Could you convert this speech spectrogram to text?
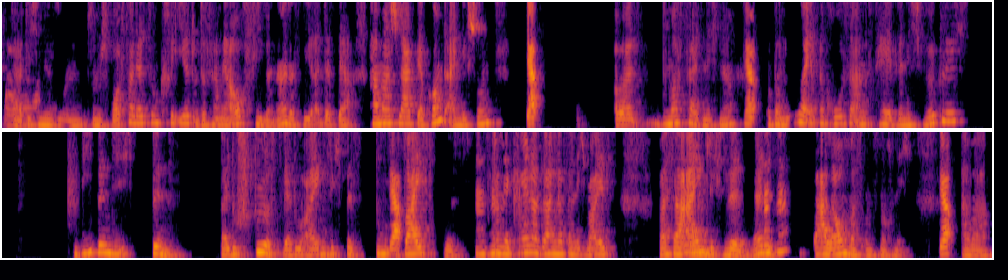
Wow. Da hatte ich mir so, ein, so, eine Sportverletzung kreiert und das haben ja auch viele, ne? Dass, die, dass der Hammerschlag, der kommt eigentlich schon. Ja aber du machst halt nicht, ne? Ja. Und bei mir war eben eine große Angst, hey, wenn ich wirklich die bin, die ich bin, weil du spürst, wer du eigentlich bist, du ja. weißt es. Mhm. Es kann mir keiner sagen, dass er nicht weiß, was er mhm. eigentlich will. Ne? Das, mhm. Da erlauben wir es uns noch nicht. Ja. Aber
